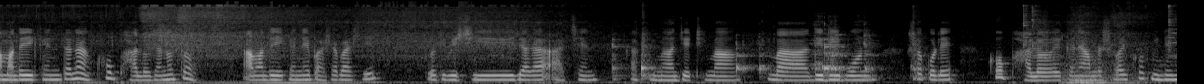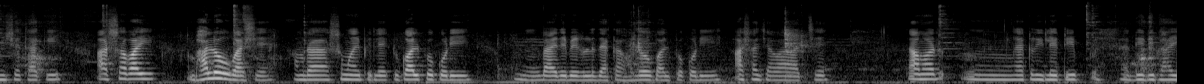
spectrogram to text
আমাদের এখানটা না খুব ভালো, জানো তো? আমাদের এখানে পাশাপাশি প্রতিবেশী যারা আছেন, কাকিমা, জেঠিমা বা দিদি, বোন, সকলে খুব ভালো। এখানে আমরা সবাই খুব মিলেমিশে থাকি আর সবাই ভালোবাসে আমরা সময় পেলে একটু গল্প করি বাইরে বেরোলে দেখা হলেও গল্প করি, আসা যাওয়া আছে। তা আমার এক রিলেটিভ দিদি ভাই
